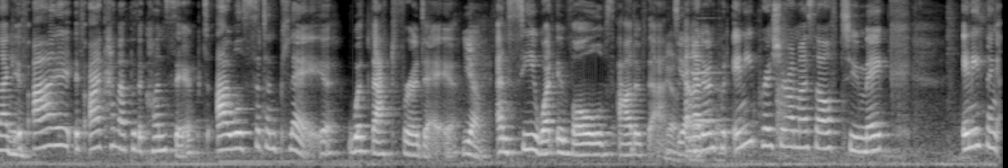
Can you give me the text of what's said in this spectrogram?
Like mm. if I if I come up with a concept, I will sit and play with that for a day. Yeah. And see what evolves out of that. Yeah. Yeah. And I don't put any pressure on myself to make anything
